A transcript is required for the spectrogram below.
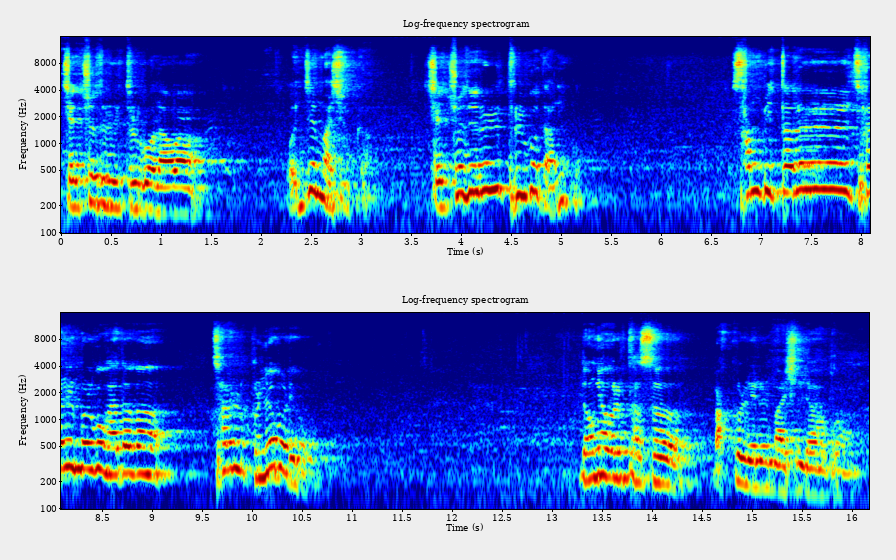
제초대를 들고 나와 언제 마실까? 제초대를 들고 다니고 산비탈을 차를 몰고 가다가 차를 굴려버리고 농약을 타서 막걸리를 마시려 하고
